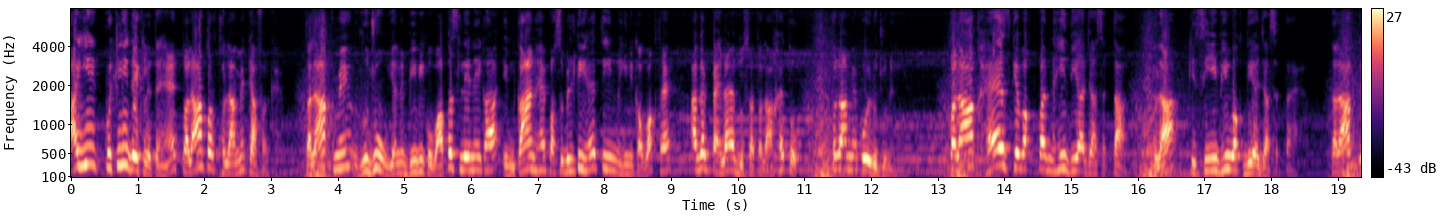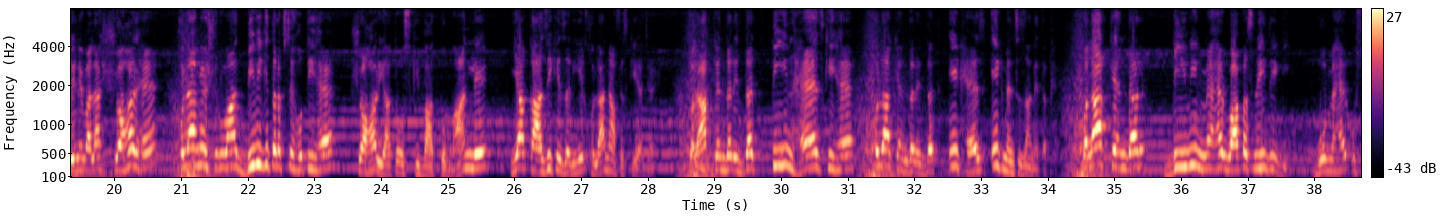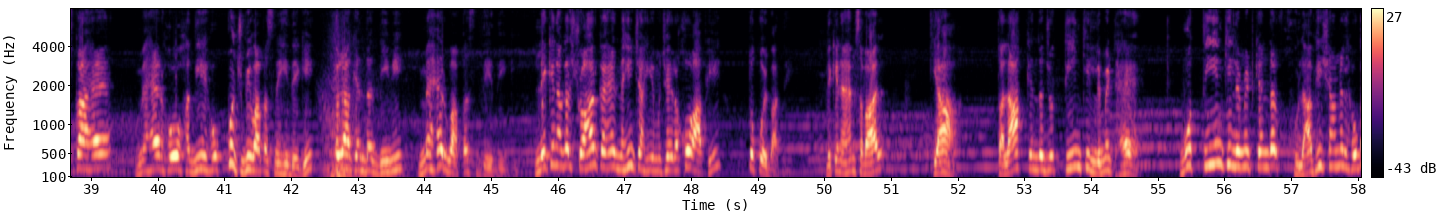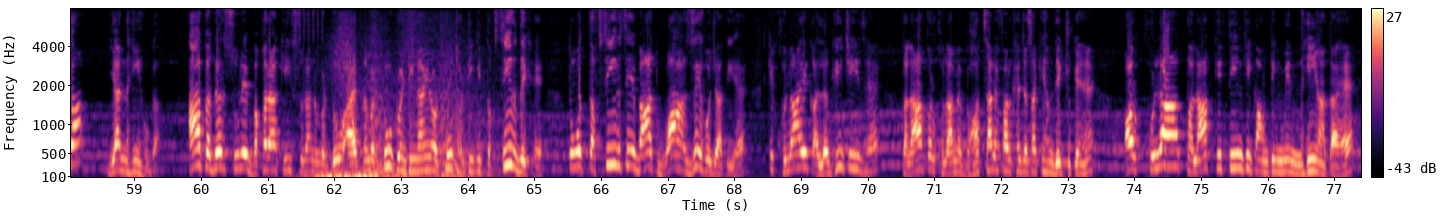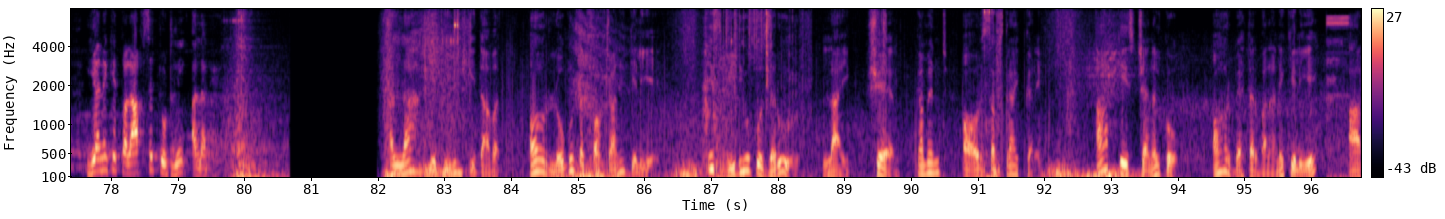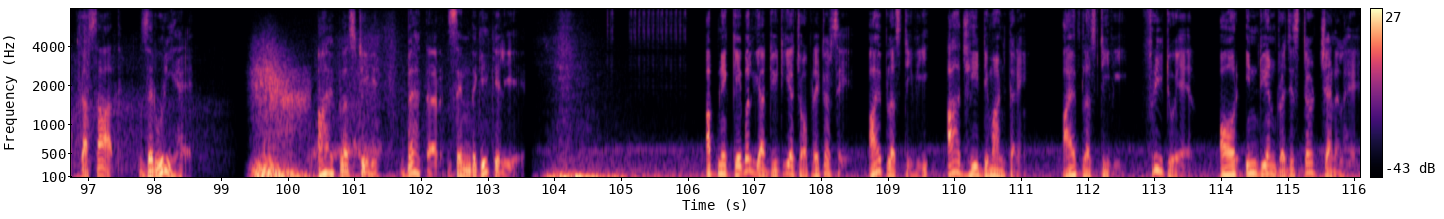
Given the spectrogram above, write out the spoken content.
आइए क्विकली देख लेते हैं तलाक और खुला में क्या फ़र्क है। तलाक में रुजू यानी बीवी को वापस लेने का इम्कान है पॉसिबिलिटी है, तीन महीने का वक्त है। अगर पहला या दूसरा तलाक है तो खुला में कोई रुजू नहीं तलाक हैज़ के वक्त पर नहीं दिया जा सकता। खुला किसी भी वक्त दिया जा सकता है। तलाक देने वाला शोहर है, खुला में शुरुआत बीवी की तरफ़ से होती है। शोहर या तो उसकी बात को मान ले या काजी के ज़रिए खुला नाफिज किया जाए। तलाक के अंदर इद्दत तीन हैज़ की है खुला के अंदर इद्दत एक हैज़, एक मेंसेस आने तक है। तलाक के अंदर बीवी महर वापस नहीं देगी, वो महर उसका है, महर हो, हदिये हो, कुछ भी वापस नहीं देगी खुला के अंदर बीवी महर वापस दे देगी। लेकिन अगर शोहर कहे, नहीं चाहिए मुझे, रखो आप ही तो कोई बात नहीं। लेकिन अहम सवाल, क्या तलाक के अंदर जो तीन की लिमिट है वो तीन की लिमिट के अंदर खुला भी शामिल होगा या नहीं होगा? आप अगर सूर्य बकरा की सूरा नंबर दो, आयत नंबर 229 और 230 की तफसीर देखें तो वो तफसीर से बात वाजे हो जाती है कि खुला एक अलग ही चीज़ है। तलाक और खुला में बहुत सारे फ़र्क है, जैसा कि हम देख चुके हैं। और खुला तलाक की तीन की काउंटिंग में नहीं आता है, यानी कि तलाक से टोटली अलग है। अल्लाह के दीन की दावत। और लोगों तक पहुँचाने के लिए इस वीडियो को ज़रूर लाइक, शेयर, कमेंट और सब्सक्राइब करें। आपके इस चैनल को और बेहतर बनाने के लिए आपका साथ ज़रूरी है। आई प्लस टीवी, बेहतर ज़िंदगी के लिए। अपने केबल या डीटीएच ऑपरेटर से आई प्लस टीवी आज ही डिमांड करें। I plus TV, free to air. और इंडियन रजिस्टर्ड चैनल है।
